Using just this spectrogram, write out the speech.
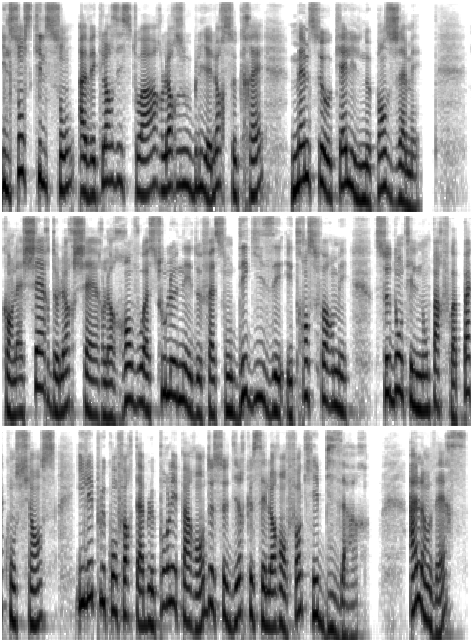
ils sont ce qu'ils sont, avec leurs histoires, leurs oublis et leurs secrets, même ceux auxquels ils ne pensent jamais quand la chair de leur chair leur renvoie sous le nez de façon déguisée et transformée ce dont ils n'ont parfois pas conscience, il est plus confortable pour les parents de se dire que c'est leur enfant qui est bizarre. À l'inverse,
